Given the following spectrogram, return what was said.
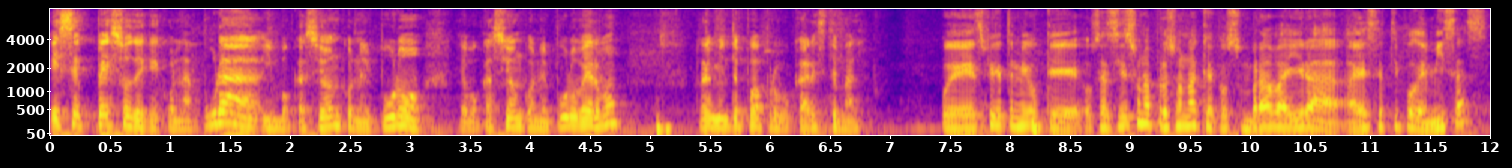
ese peso de que con la pura invocación, con el puro evocación, con el puro verbo, realmente pueda provocar este mal? Pues fíjate, amigo, que, o sea, si es una persona que acostumbraba a ir a, a este tipo de misas,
